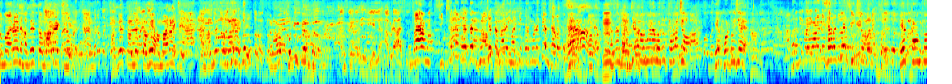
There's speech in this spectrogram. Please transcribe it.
અમારા ને અમે તમારા છીએ. અમે તમે તમે અમારા છીએ. અમે તમારા છીએ. પણ હવે ખોટું કેમ કરો? એટલે આપણે આ શું હે? તમે મરજી પ્રમાણે બધું કરો છો. એ ખોટું છે. એક કામ કરો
